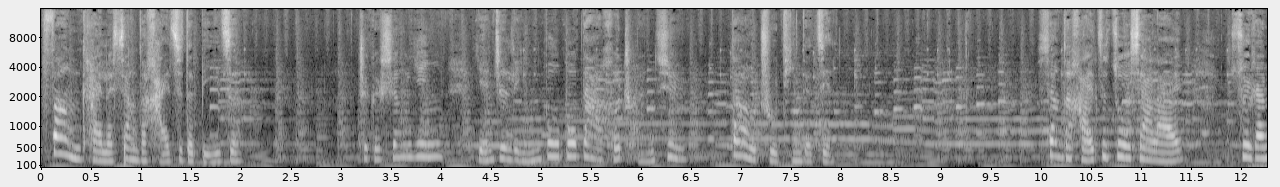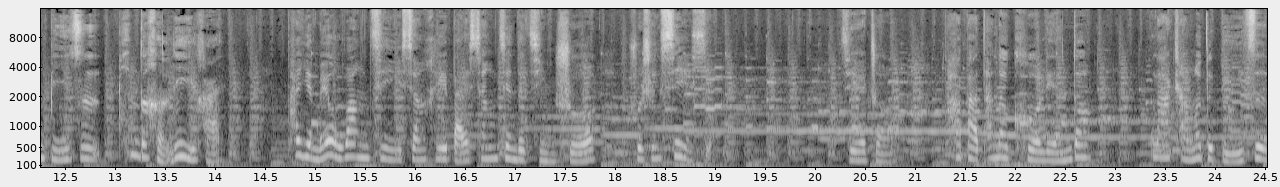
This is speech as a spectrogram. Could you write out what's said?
放开了象的孩子的鼻子。这个声音沿着凌波波大河传去，到处听得见。象的孩子坐下来，虽然鼻子痛得很厉害，他也没有忘记向黑白相间的锦蛇说声谢谢。接着，他把他那可怜的、拉长了的鼻子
